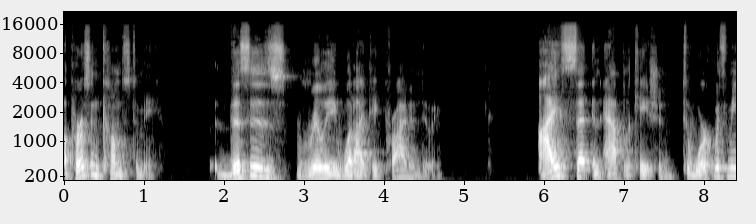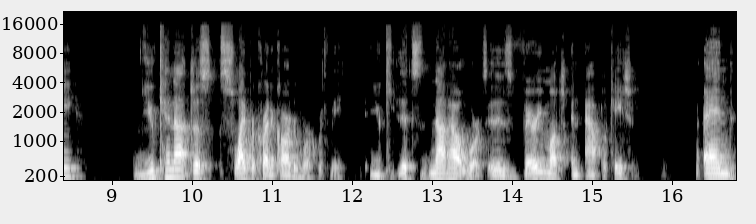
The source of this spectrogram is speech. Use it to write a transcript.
a person comes to me, this is really what I take pride in doing. I set an application to work with me. You cannot just swipe a credit card and work with me. You, it's not how it works. It is very much an application. And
